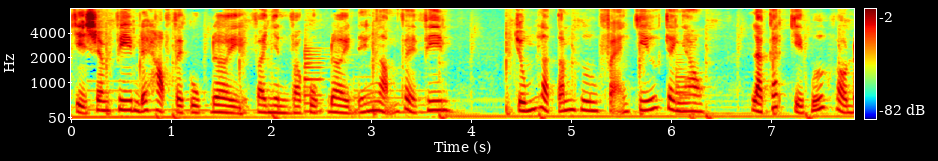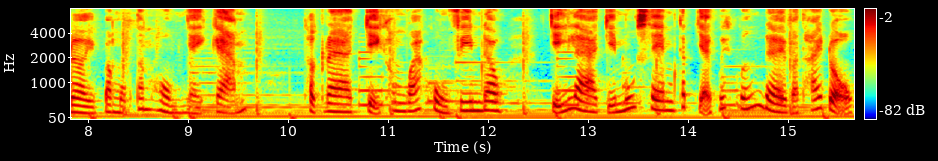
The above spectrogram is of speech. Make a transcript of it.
Chị xem phim để học về cuộc đời và nhìn vào cuộc đời để ngẫm về phim. Chúng là tấm gương phản chiếu cho nhau là cách chị bước vào đời bằng một tâm hồn nhạy cảm. Thật ra, chị không quá cuồng phim đâu, chỉ là chị muốn xem cách giải quyết vấn đề và thái độ,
